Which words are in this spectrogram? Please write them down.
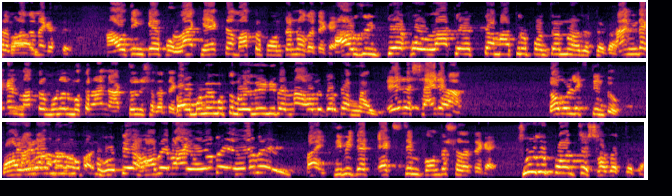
আর মাল জানা গেছে। হাউজিং কে ফোর লাখে একটা মাত্র পঞ্চান্ন হাজার টাকা। হাউজিং কে ফোর লাখে একটা মাত্র পঞ্চান্ন হাজার টাকা। হাং দেখেন মাত্র মনের মতো হাং আটচল্লিশ হাজার টাকা। ভাই মনের মতন হইলেই নিবেন না হলে দরকার নাই। এই যে সাইডে হাং ডবল ডিস্ক কিন্তু। ভাই। মতন হতে হবে ভাই হবে হবে। ভাই সিবি জেড এক্সট্রিম পঞ্চাশ হাজার টাকায়। শুধু পঞ্চাশ হাজার টাকা।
